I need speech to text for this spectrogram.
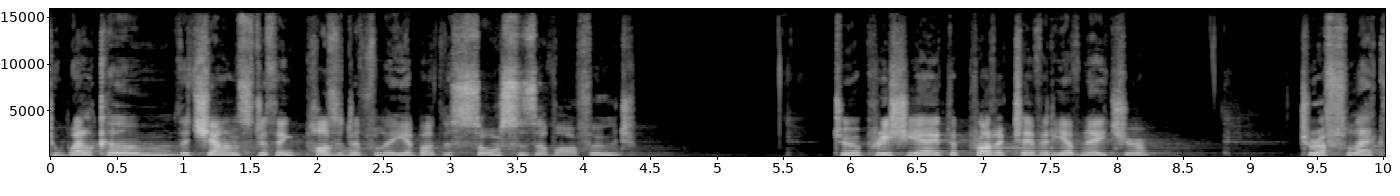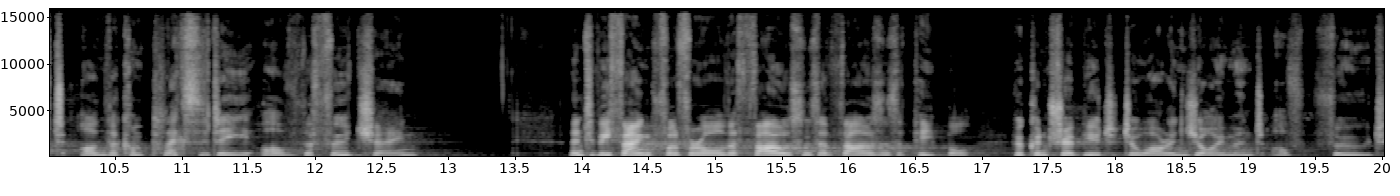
to welcome the chance to think positively about the sources of our food, to appreciate the productivity of nature, to reflect on the complexity of the food chain, and to be thankful for all the thousands and thousands of people who contribute to our enjoyment of food.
